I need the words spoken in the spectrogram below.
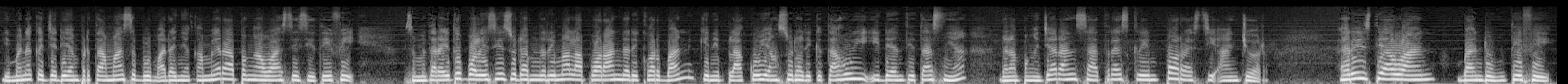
di mana kejadian pertama sebelum adanya kamera pengawas CCTV. Sementara itu polisi sudah menerima laporan dari korban, kini pelaku yang sudah diketahui identitasnya dalam pengejaran Satreskrim Polres Cianjur. Heri Setiawan, Bandung TV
